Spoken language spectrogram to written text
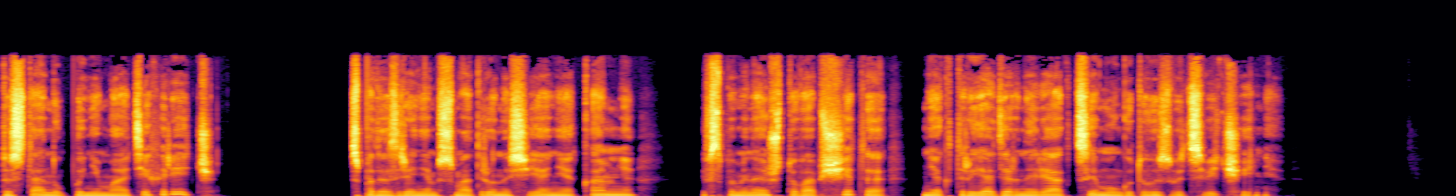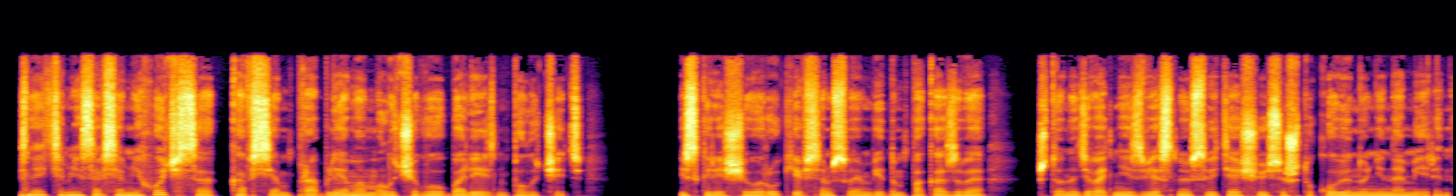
то стану понимать их речь. С подозрением смотрю на сияние камня и вспоминаю, что вообще-то некоторые ядерные реакции могут вызвать свечение. Знаете, мне совсем не хочется ко всем проблемам лучевую болезнь получить. И скрещиваю руки всем своим видом, показывая, что надевать неизвестную светящуюся штуковину не намерена.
